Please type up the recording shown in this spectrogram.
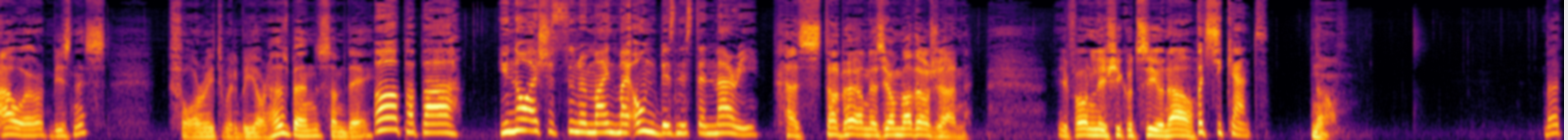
our business. For it will be your husband someday. Oh, Papa. You know I should sooner mind my own business than marry. As stubborn as your mother, Jeanne. If only she could see you now. But she can't. No. But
